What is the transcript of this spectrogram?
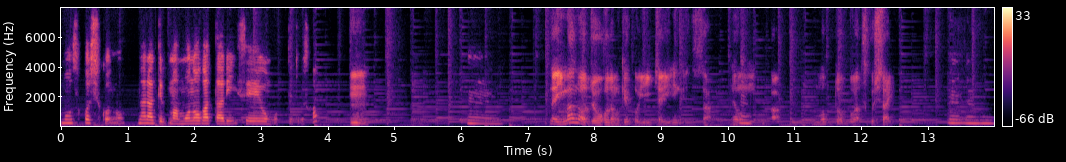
もう少しこのナラティブ、まあ物語性を持ってってことですか？うんうん。で今の情報でも結構いいっちゃいいねんけどさでもうんなんかもっと分厚くしたいうんうん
